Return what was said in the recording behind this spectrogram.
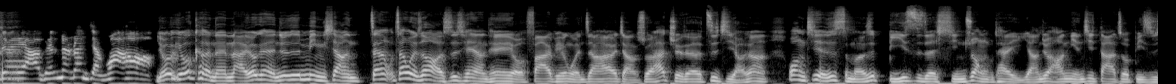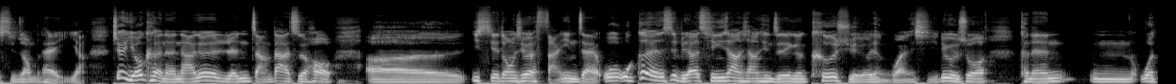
对呀、啊，别乱乱讲话哈。有有可能啦，有可能就是命相。张张伟忠老师前两天也有发一篇文章，他会讲说，他觉得自己好像忘记了是什么，是鼻子的形状不太一样，就好像年纪大之后鼻子形状不太一样，就有可能啊，就是人长大之后，呃，一些东西会反映在我我个人是比较倾向相信这些跟科学。的有点关系。例如说，可能嗯，我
